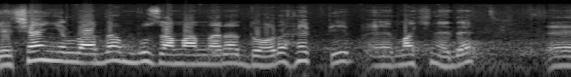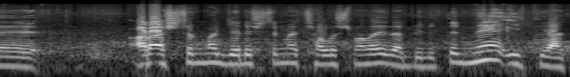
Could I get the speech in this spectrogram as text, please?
geçen yıllardan bu zamanlara doğru hep bir e, makinede e, araştırma, geliştirme çalışmalarıyla birlikte neye ihtiyaç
